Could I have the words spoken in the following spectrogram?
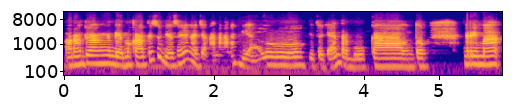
orang tua yang demokratis itu biasanya ngajak anak-anak dialog gitu kan terbuka untuk nerima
